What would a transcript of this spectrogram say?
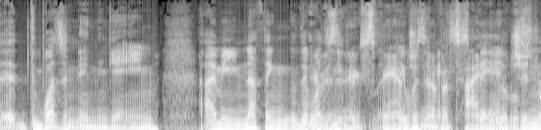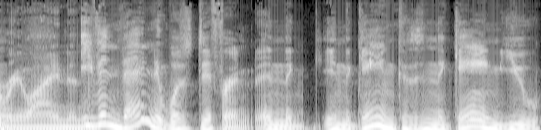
it wasn't in the game. I mean, nothing. There It was wasn't an even- expansion was an of a tiny little storyline and- even then, it was different in the in the game because in the game you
